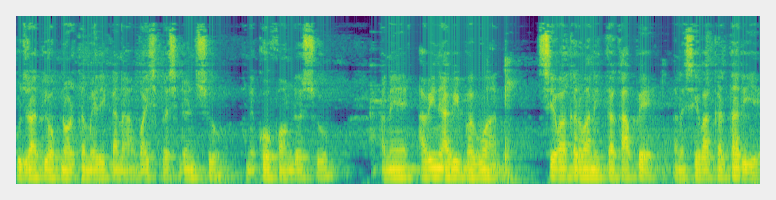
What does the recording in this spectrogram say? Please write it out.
ગુજરાતી ઓફ નોર્થ અમેરિકાના વાઇસ પ્રેસિડેન્ટ છું અને કો ફાઉન્ડર છું. અને આવીને આવી ભગવાન સેવા કરવાની તક આપે અને સેવા કરતા રહીએ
